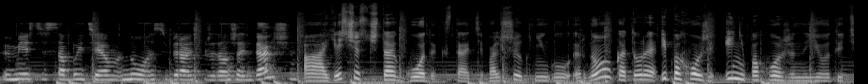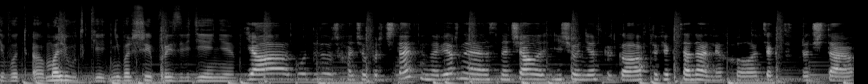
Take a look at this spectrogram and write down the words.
вместе с событиями тем, но собираюсь продолжать дальше. А я сейчас читаю «Годы», кстати, большую книгу Эрно, которая и похожа, и не похожа на ее вот эти вот э, малютки, небольшие произведения. Я «Годы» тоже хочу прочитать, но, наверное, сначала еще несколько автофикциональных э, текстов прочитаю,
